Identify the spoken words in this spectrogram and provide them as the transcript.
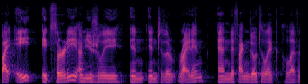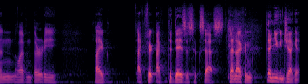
by eight eight thirty, I'm usually in into the writing, and if I can go to like 11, 11.30, like I, fi- I the day's a success. Then I can Then you can check it,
